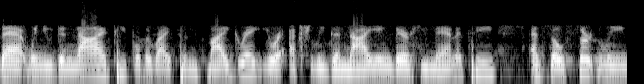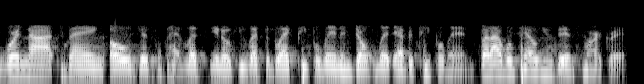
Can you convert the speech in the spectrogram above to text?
that when you deny people the right to migrate, you are actually denying their humanity. And so certainly we're not saying, oh, just let, you know, if you let the black people in and don't let other people in. But I will tell you this, Margaret.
